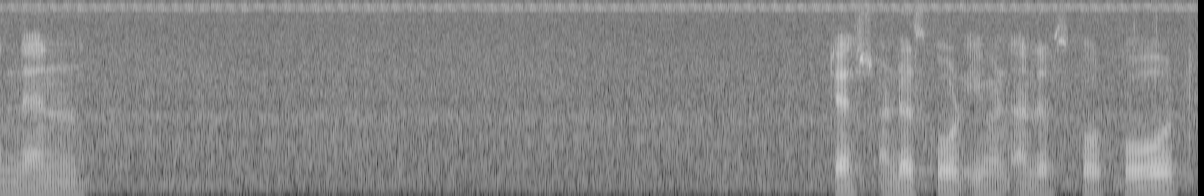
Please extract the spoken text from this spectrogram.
and then test underscore event underscore port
